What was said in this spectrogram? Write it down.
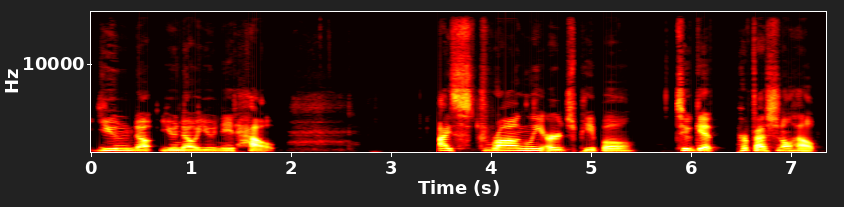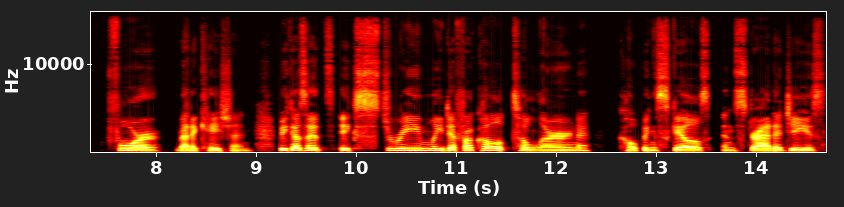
you know you know you need help. I strongly urge people to get professional help for medication because it's extremely difficult to learn coping skills and strategies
